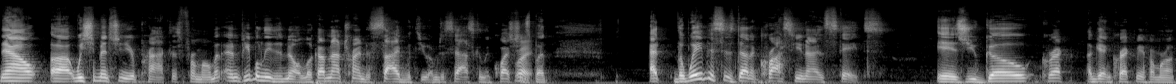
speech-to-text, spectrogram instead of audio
Now, uh, we should mention your practice for a moment, and people need to know. Look, I'm not trying to side with you. I'm just asking the questions. Right. But at the way this is done across the United States is you go correct again. Correct me if I'm wrong.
